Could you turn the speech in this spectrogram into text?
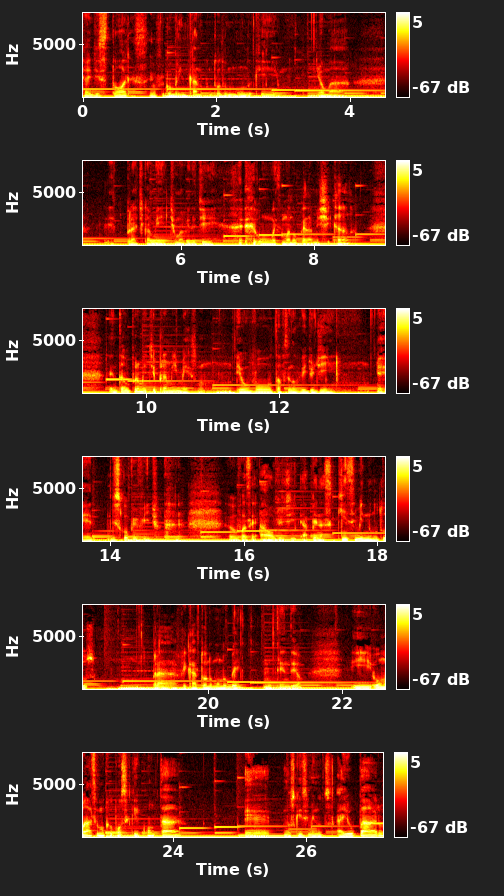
cheia de histórias. Eu fico brincando com todo mundo que é uma é praticamente uma vida de uma novela mexicana. Então eu prometi para mim mesmo, eu vou estar tá fazendo vídeo de é, desculpe vídeo. Eu vou fazer áudio de apenas 15 minutos para ficar todo mundo bem, entendeu? E o máximo que eu conseguir contar é, nos 15 minutos. Aí eu paro,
